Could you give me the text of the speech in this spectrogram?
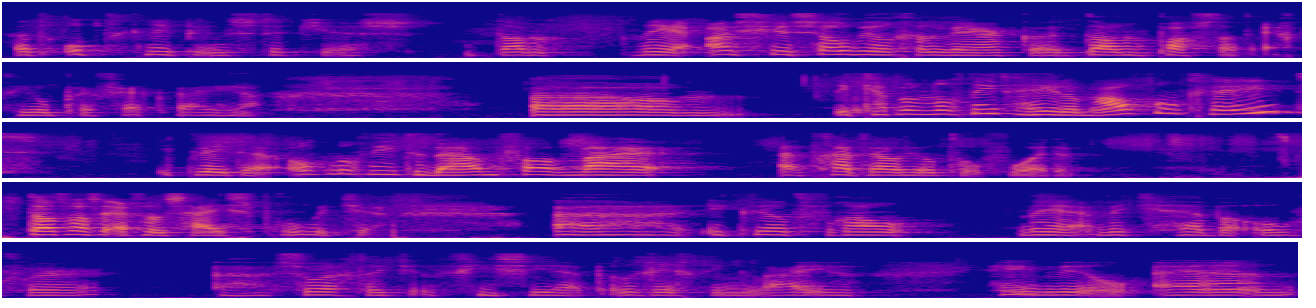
het op te knippen in stukjes. Dan, nou als je zo wil gaan werken, dan past dat echt heel perfect bij je. Ehm, ik heb hem nog niet helemaal concreet. Ik weet er ook nog niet de naam van, maar het gaat wel heel tof worden. Dat was even een zijsprongetje. Uh, ik wil het vooral nou ja, met je hebben over uh, zorg dat je een visie hebt, een richting waar je heen wil. En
